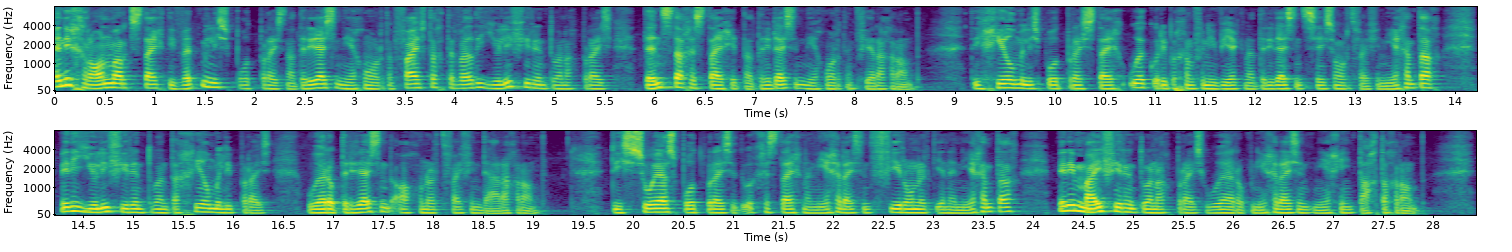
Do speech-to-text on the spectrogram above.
In die graanmark styg die witmielie spotprys na 3950 terwyl die Julie 24 prys Dinsdag gestyg het na R3940. Die geelmielie spotprys styg ook oor die begin van die week na 3695 met die Julie 24 geelmielie prys hoër op R3835. Die soja spotprys het ook gestyg na 9491 met die Mei 24 prys hoër op R9089.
